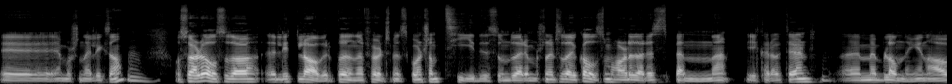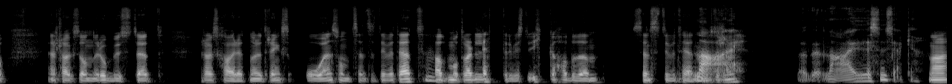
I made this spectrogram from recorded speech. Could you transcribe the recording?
eh, emosjonell, ikke sant? Mm. Og så er du også da litt lavere på denne følsomhetsscoren samtidig som du er emosjonell. Så det er jo ikke alle som har det derre spennet i karakteren, eh, med blandingen av en slags sånn robusthet, en slags hardhet når det trengs, og en sånn sensitivitet. Mm. Hadde på en måte vært lettere hvis du ikke hadde den sensitiviteten. Nei. Nei, det syns jeg ikke. Nei.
